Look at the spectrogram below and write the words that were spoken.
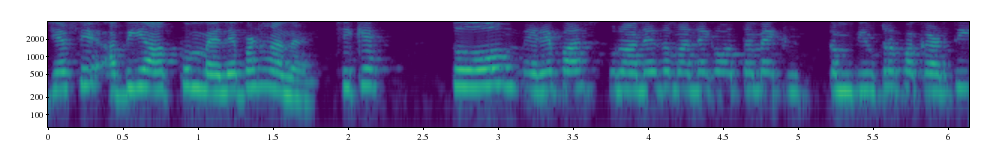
जैसे अभी आपको मैंने पढ़ाना है, ठीक है? तो मेरे पास पुराने जमाने का होता, मैं एक कंप्यूटर पकड़ती,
